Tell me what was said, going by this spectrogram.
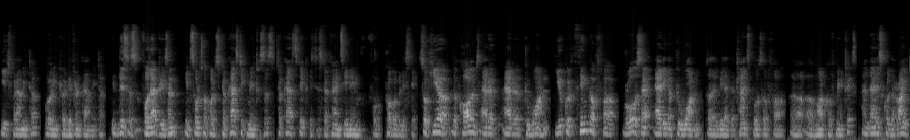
each parameter going to a different parameter. This is for that reason. It's also called stochastic matrices. Stochastic is just a fancy name for probabilistic. So here the columns added added up to one. You could think of uh, rows adding up to one, so that'll be like the transpose of uh, a Markov matrix, and that is called the right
